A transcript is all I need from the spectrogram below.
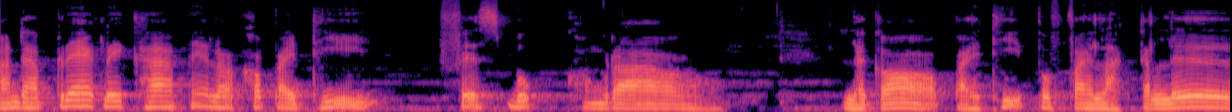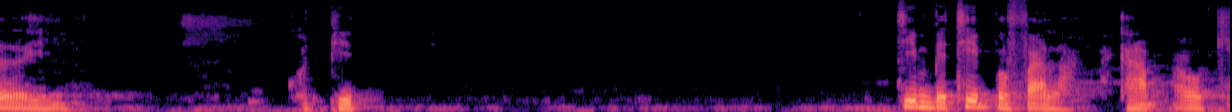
อันดับแรกเลยครับให้เราเข้าไปที่ Facebook ของเรา แล้วก็ไปที่โปรไฟล์หลักกันเลย กดผิด จิ้มไปที่โปรไฟล์หลักนะครับ โอเค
